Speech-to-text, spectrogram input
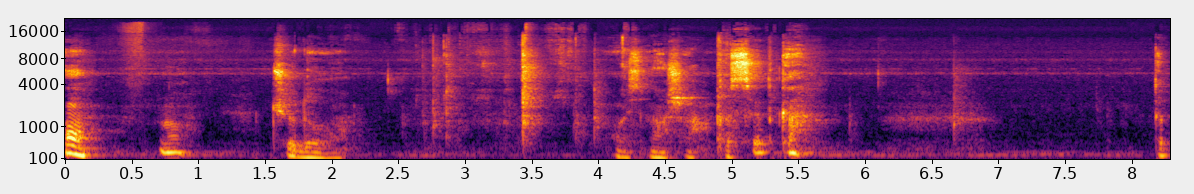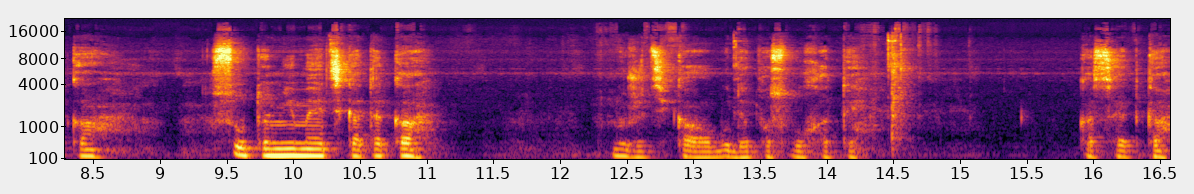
О, ну, чудово. Ось наша касетка. Така суто німецька така. Дуже цікаво буде послухати касетка.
